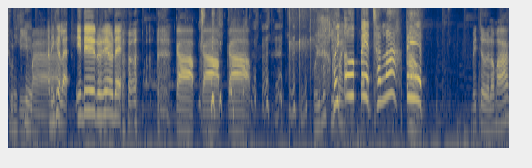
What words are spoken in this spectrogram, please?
ชุดนี้มา อันนี้คืออะไรอินดี้ดูดิดูดิกราบกราบกราบเฮ้ยเมื่อกี้เฮ้ยไป เออเป็ดฉันล่ะเป็ดไม่เจอแล้วมั้ง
